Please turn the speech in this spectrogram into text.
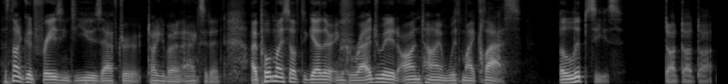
That's not good phrasing to use after talking about an accident. I pulled myself together and graduated on time with my class. Ellipses. Dot dot dot.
